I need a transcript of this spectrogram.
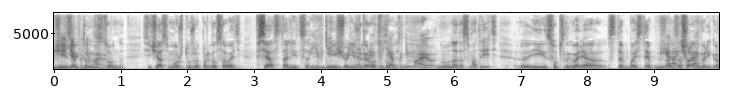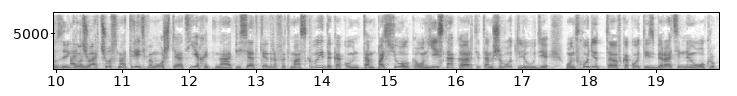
Через я электронизационно. Сейчас может уже проголосовать вся столица. Евгений, и еще Нижегородская это я область. понимаю. Ну, надо смотреть э, и, собственно говоря, степ-бай-степ, Не, шаг а за чё- шагом, а- регион за А регионом. что смотреть? Вы можете отъехать на 50 километров от Москвы до какого-нибудь там поселка. Он есть на карте, там живут люди. Он входит э, в какой-то избирательный округ.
